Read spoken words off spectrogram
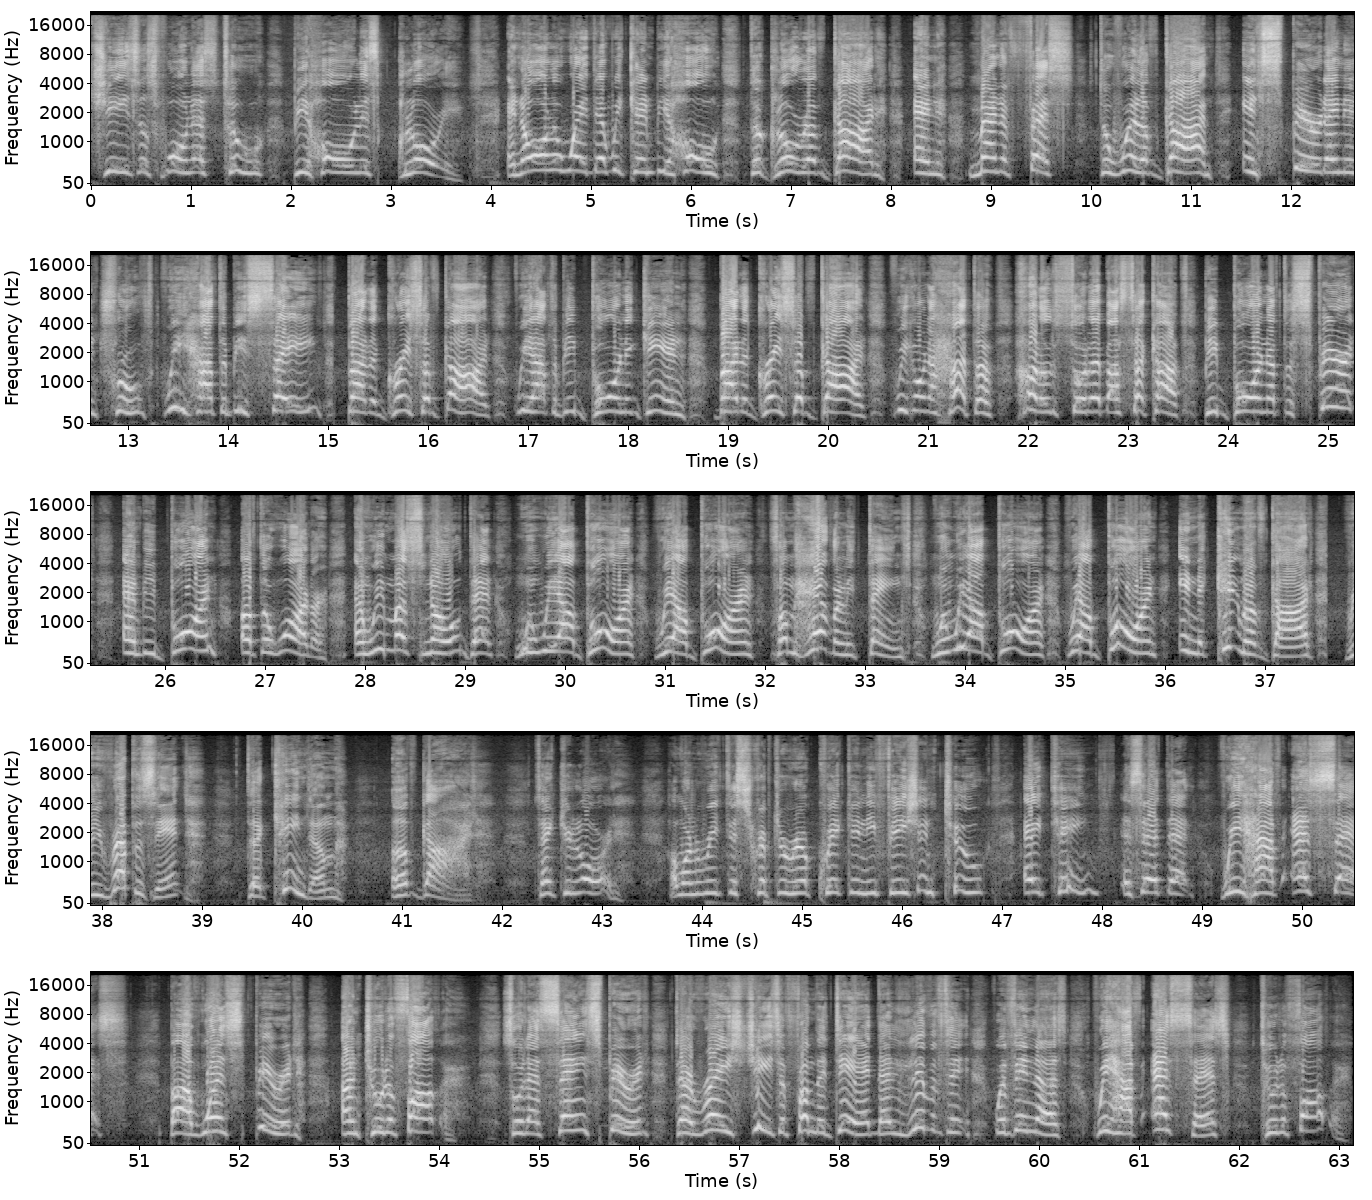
Jesus wants us to behold his glory. And all the way that we can behold the glory of God and manifest the will of God in spirit and in truth. We have to be saved by the grace of God. We have to be born again by the grace of God. We're going to have to be born of the spirit and be born of the water. And we must know that when we are born, we are born from heavenly things. When we are born, we are born in the kingdom of God. We represent the kingdom of God. Thank you, Lord. I want to read this scripture real quick in Ephesians 2 18. It said that we have access by one Spirit unto the Father. So that same Spirit that raised Jesus from the dead, that liveth within us, we have access to the Father.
